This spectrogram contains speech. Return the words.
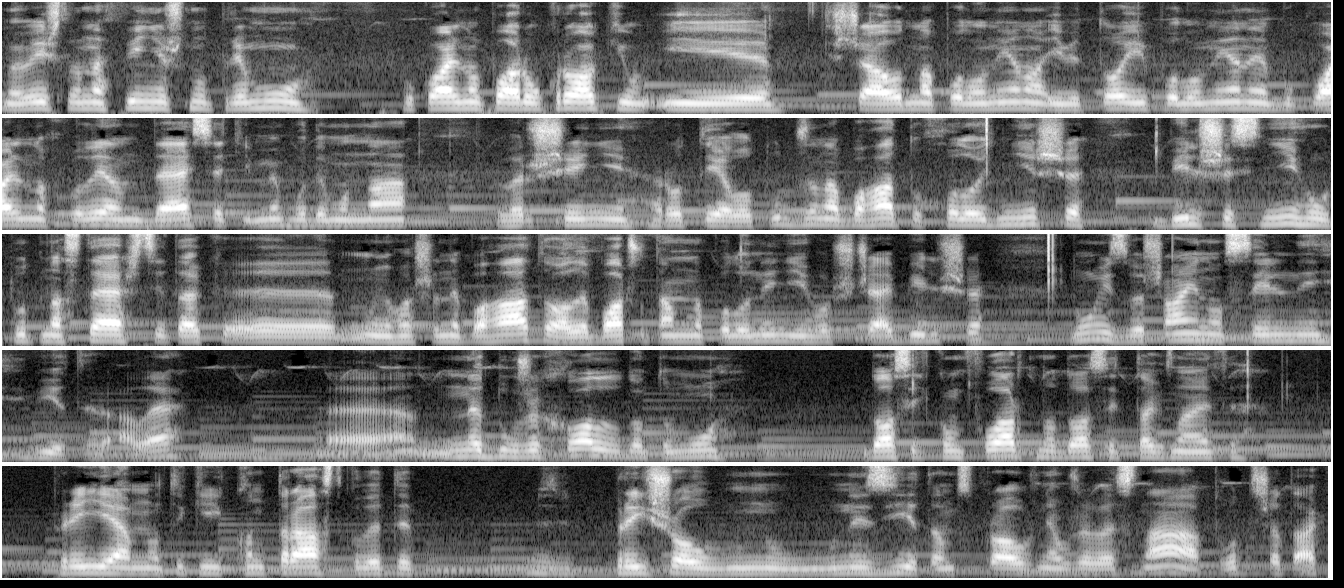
Ми вийшли на фінішну пряму буквально пару кроків і ще одна полонина. І від тої полонини буквально хвилин 10 і ми будемо на вершині ротило. Тут вже набагато холодніше, більше снігу. Тут на стежці так е, ну його ще небагато, але бачу там на полонині його ще більше. Ну і звичайно сильний вітер, але е, не дуже холодно, тому досить комфортно, досить так знаєте, приємно. Такий контраст, коли ти прийшов ну, внизі, там справжня вже весна, а тут ще так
